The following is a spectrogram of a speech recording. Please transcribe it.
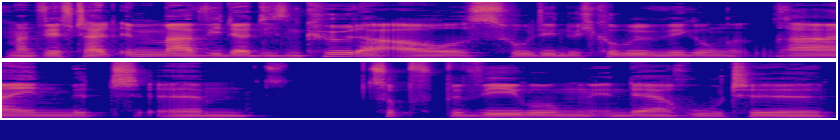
Man wirft halt immer wieder diesen Köder aus, holt ihn durch Kurbelbewegung rein mit ähm, Zupfbewegungen in der Route.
